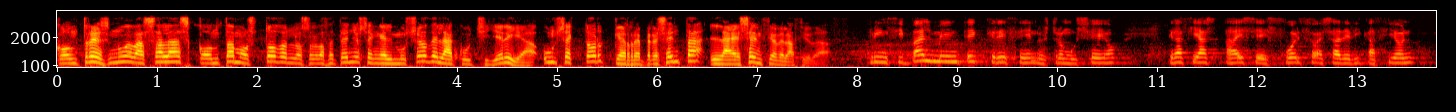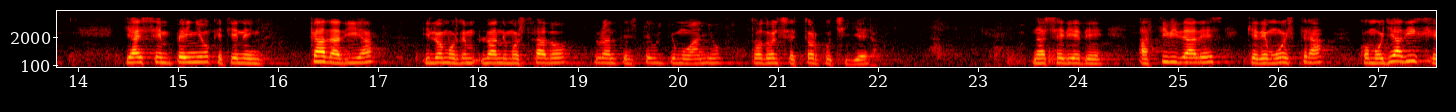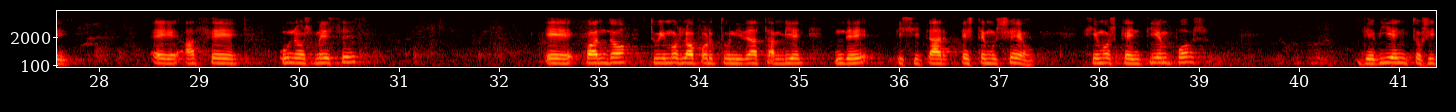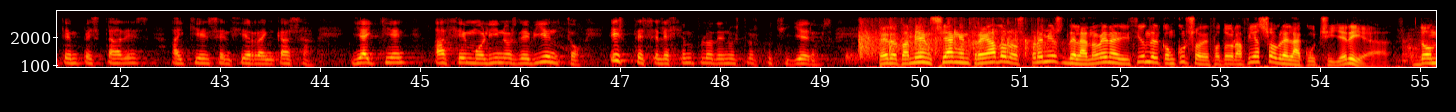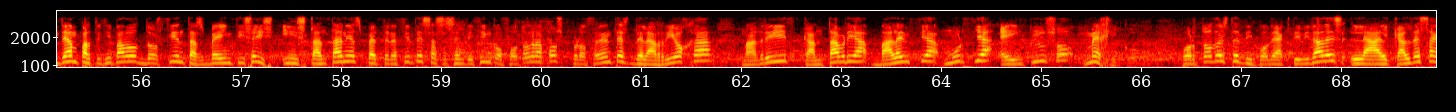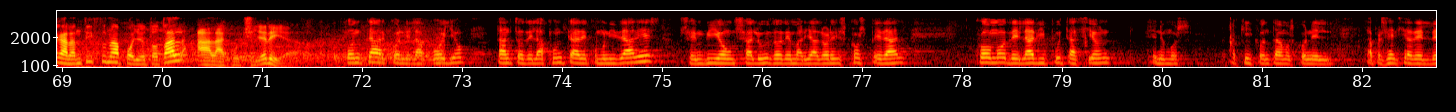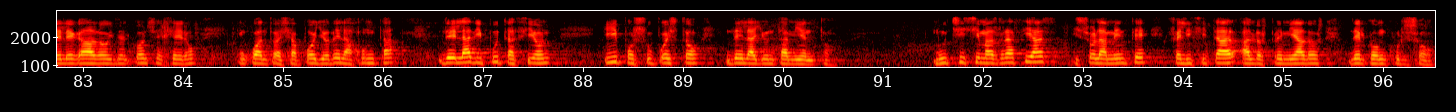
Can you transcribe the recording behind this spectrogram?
Con tres nuevas salas contamos todos los albaceteños en el Museo de la Cuchillería, un sector que representa la esencia de la ciudad. Principalmente crece nuestro museo gracias a ese esfuerzo, a esa dedicación y a ese empeño que tienen cada día y lo, hemos, lo han demostrado durante este último año todo el sector cuchillero. Una serie de actividades que demuestra, como ya dije eh, hace unos meses eh, cuando tuvimos la oportunidad también de visitar este museo. Dijimos que en tiempos de vientos y tempestades hay quien se encierra en casa y hay quien hace molinos de viento. Este es el ejemplo de nuestros cuchilleros. Pero también se han entregado los premios de la novena edición del concurso de fotografía sobre la cuchillería, donde han participado 226 instantáneas pertenecientes a 65 fotógrafos procedentes de La Rioja, Madrid, Cantabria, Valencia, Murcia e incluso México. Por todo este tipo de actividades, la alcaldesa garantiza un apoyo total a la cuchillería. Contar con el apoyo tanto de la Junta de Comunidades, os envío un saludo de María Dolores Cospedal, como de la Diputación. Tenemos, aquí contamos con la presencia del delegado y del consejero en cuanto a ese apoyo de la Junta, de la Diputación y, por supuesto, del Ayuntamiento. Muchísimas gracias y solamente felicitar a los premiados del concurso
